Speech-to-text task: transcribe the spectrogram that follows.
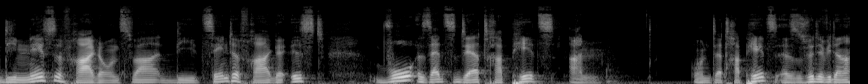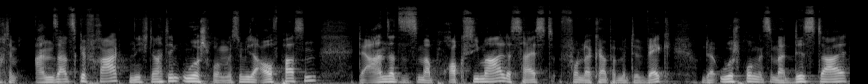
Die nächste Frage und zwar die zehnte Frage ist, wo setzt der Trapez an? Und der Trapez, also es wird ja wieder nach dem Ansatz gefragt, nicht nach dem Ursprung. Müssen wir wieder aufpassen. Der Ansatz ist immer proximal, das heißt von der Körpermitte weg. Und der Ursprung ist immer distal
